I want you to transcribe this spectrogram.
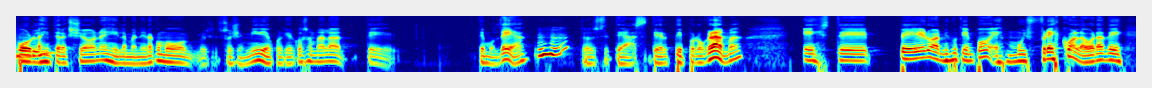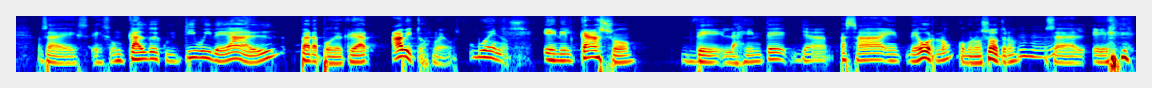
por las interacciones y la manera como eh, social media, cualquier cosa mala te, te moldea, Ujú. entonces te, hace, te, te programa, este, pero al mismo tiempo es muy fresco a la hora de, o sea, es, es un caldo de cultivo ideal para poder crear hábitos nuevos. Buenos. En el caso de la gente ya pasada de horno, como nosotros, Ujú. o sea, el-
